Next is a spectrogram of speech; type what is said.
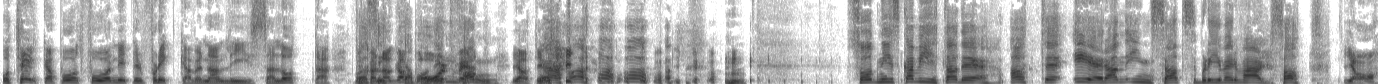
och tänka på att få en liten flicka vid namn Lisa Lotta. Man kan lage på barn med. Ja, till Ja. Så ni skal vite det, at eh, eran innsats blir verdsatt ja.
